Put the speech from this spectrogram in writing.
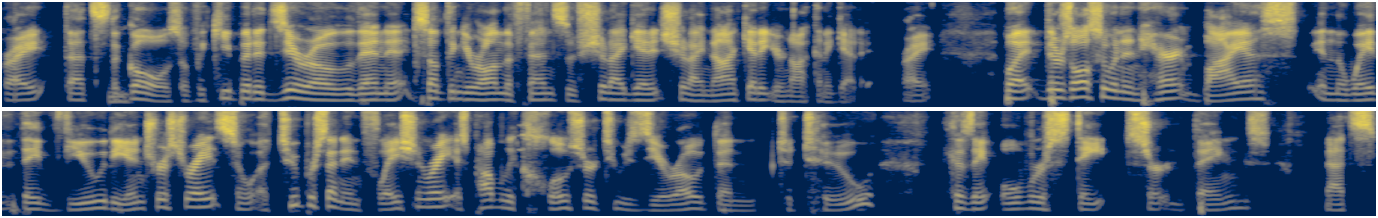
right? That's the Mm. goal. So if we keep it at zero, then it's something you're on the fence of should I get it, should I not get it? You're not going to get it, right? But there's also an inherent bias in the way that they view the interest rate. So a 2% inflation rate is probably closer to zero than to two because they overstate certain things. That's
